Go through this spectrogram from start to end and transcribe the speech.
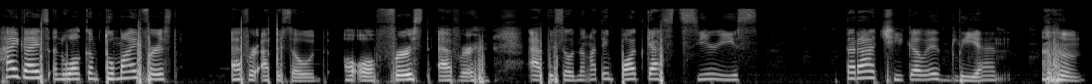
Hi guys and welcome to my first ever episode. Oo, first ever episode ng ating podcast series. Tara, chika with Lian.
